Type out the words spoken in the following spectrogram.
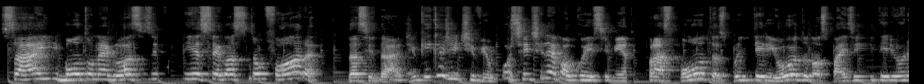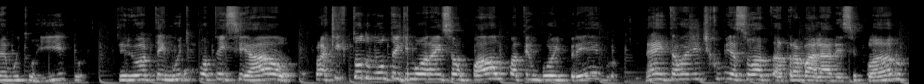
saem e montam negócios e, e esses negócios estão fora da cidade. E o que, que a gente viu? Pô, se a gente levar o conhecimento para as pontas, para o interior do nosso país, o interior é muito rico, o interior tem muito potencial. Para que, que todo mundo tem que morar em São Paulo para ter um bom emprego? Né? Então a gente começou a, a trabalhar nesse plano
